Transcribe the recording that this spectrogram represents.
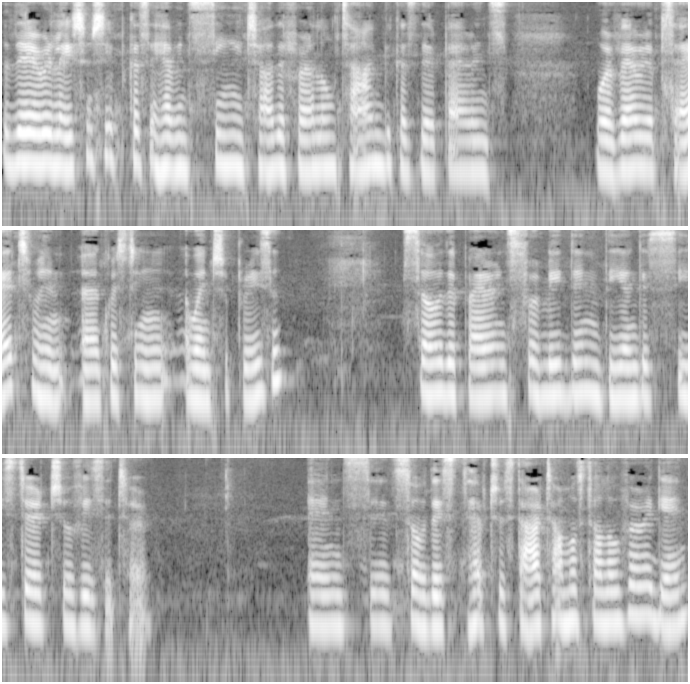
Their relationship, because they haven't seen each other for a long time, because their parents were very upset when uh, Christine went to prison. So the parents forbidden the youngest sister to visit her. And so they have to start almost all over again.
